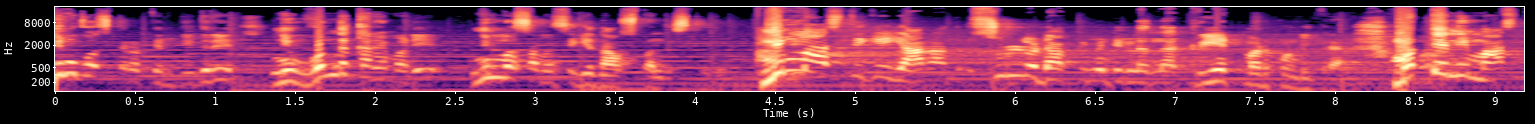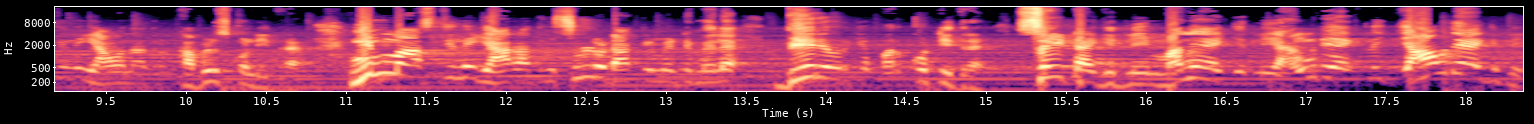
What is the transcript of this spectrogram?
ನಿಮಗೋಸ್ಕರ ತೆರೆದಿದ್ರಿ ನೀವು ಒಂದು ಕರೆ ಮಾಡಿ ನಿಮ್ಮ ಸಮಸ್ಯೆಗೆ ನಾವು ಸ್ಪಂದಿಸ್ತೀವಿ. ನಿಮ್ಮ ಆಸ್ತಿಗೆ ಯಾರಾದರೂ ಸುಳ್ಳು ಡಾಕ್ಯುಮೆಂಟ್ಗಳನ್ನ ಕ್ರಿಯೇಟ್ ಮಾಡ್ಕೊಂಡಿದ್ರೆ, ಮತ್ತೆ ನಿಮ್ಮ ಆಸ್ತಿನ ಯಾವನಾದ್ರೂ ಕಬಳಿಸ್ಕೊಂಡಿದ್ರೆ, ನಿಮ್ಮ ಆಸ್ತಿನ ಯಾರಾದರೂ ಸುಳ್ಳು ಡಾಕ್ಯುಮೆಂಟ್ ಮೇಲೆ ಬೇರೆಯವ್ರಿಗೆ ಬರ್ಕೊಟ್ಟಿದ್ರೆ ಸೈಟ್ ಆಗಿರ್ಲಿ, ಮನೆ ಆಗಿರ್ಲಿ, ಅಂಗಡಿ ಆಗಿರ್ಲಿ, ಯಾವುದೇ ಆಗಿರ್ಲಿ,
